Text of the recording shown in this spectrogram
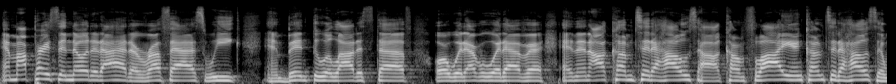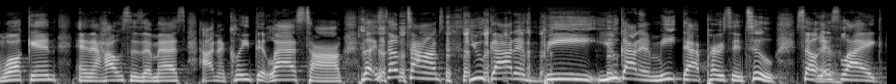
And my person know that I had a rough ass week and been through a lot of stuff or whatever, whatever. And then I'll come to the house, I'll come fly and come to the house and walk in and the house is a mess. I done cleaned it last time. Like sometimes you gotta be, you gotta meet that person too. So Yeah. it's like,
